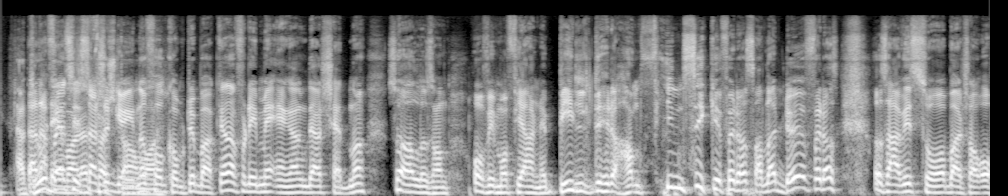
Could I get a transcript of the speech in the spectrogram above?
Det er derfor jeg syns det det er så gøy når folk kommer tilbake. Da, fordi med en gang det har skjedd noe, så er alle sånn Å, vi må fjerne bilder! Han fins ikke for oss! Han er død for oss! Og så er vi så bare sånn Å,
